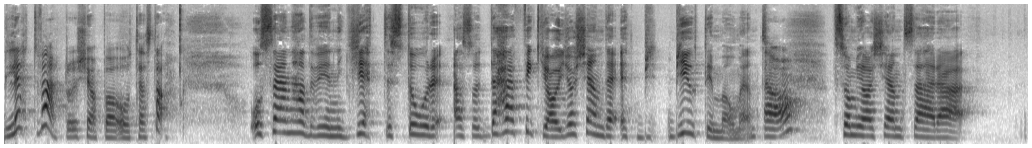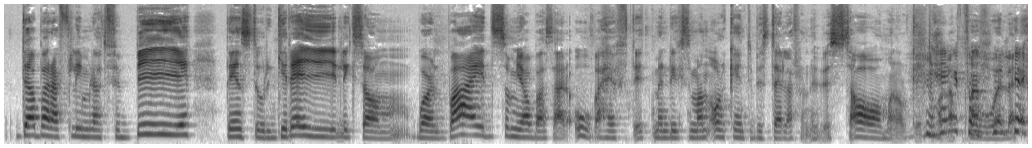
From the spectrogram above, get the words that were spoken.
lätt värt att köpa och testa. Och sen hade vi en jättestor, alltså det här fick jag, jag kände ett be- beauty moment. Ja. Som jag känt så här, äh, det har bara flimrat förbi, det är en stor grej liksom worldwide som jag bara så här, oh vad häftigt, men liksom man orkar inte beställa från USA, man orkar inte hålla på eller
